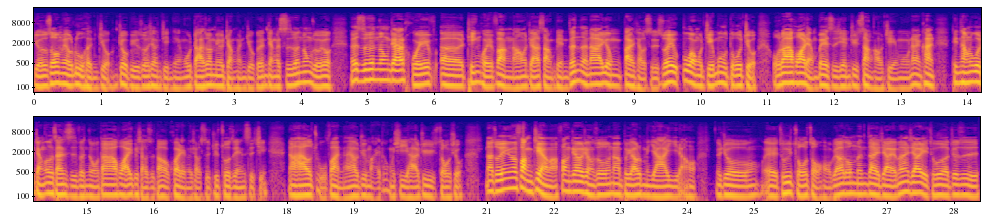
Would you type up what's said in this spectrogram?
有的时候没有录很久，就比如说像今天，我打算没有讲很久，可能讲个十分钟左右。那十分钟加回呃听回放，然后加上片，真的大概用半小时。所以不管我节目多久，我大概花两倍时间去上好节目。那你看，平常如果讲二三十分钟，我大概花一个小时到快两个小时去做这件事情。那还要煮饭，还要去买东西，还要去 social。那昨天因为放假嘛，放假我想说，那不要那么压抑，然后。那就诶、出去走走吼，不要都闷在家里。闷在家里，除了就是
